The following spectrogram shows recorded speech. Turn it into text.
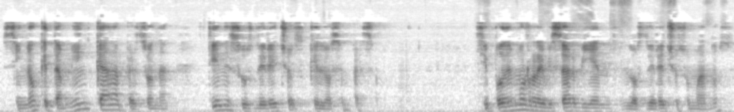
sino que también cada persona tiene sus derechos que lo hacen persona. Si podemos revisar bien los derechos humanos,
